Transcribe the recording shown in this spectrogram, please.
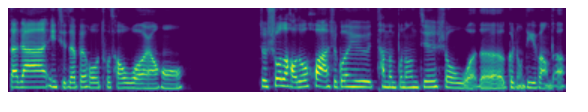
大家一起在背后吐槽我，然后就说了好多话，是关于他们不能接受我的各种地方的。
